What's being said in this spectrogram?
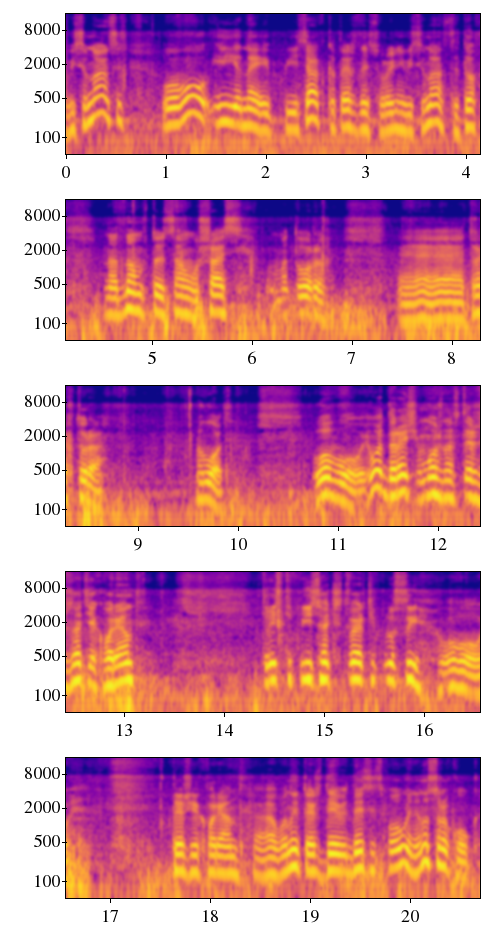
18 ловов і неї 50 теж десь в районі 18, то на одному в той самому шасі мотору е- трактора. Вот. Лововий. От, до речі, можна теж взяти як варіант 354 плюси лововий. Теж як варіант. Вони теж 10,5, ну 40.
